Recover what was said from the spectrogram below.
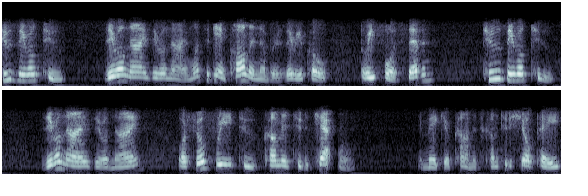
202 0909. Once again, call in number is area code 347 202 0909 or feel free to come into the chat room and make your comments. Come to the show page,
